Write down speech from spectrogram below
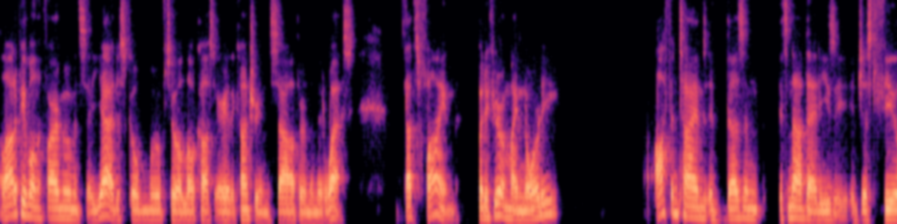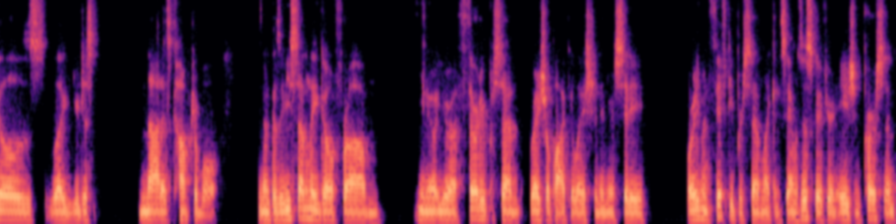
a lot of people in the fire movement say yeah just go move to a low cost area of the country in the south or in the midwest. That's fine. But if you're a minority oftentimes it doesn't it's not that easy. It just feels like you're just not as comfortable you know because if you suddenly go from you know you're a 30% racial population in your city or even 50% like in san francisco if you're an asian person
